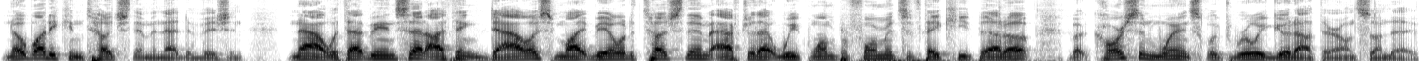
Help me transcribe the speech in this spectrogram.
nobody can touch them in that division. Now, with that being said, I think Dallas might be able to touch them after that week one performance they keep that up. But Carson Wentz looked really good out there on Sunday.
